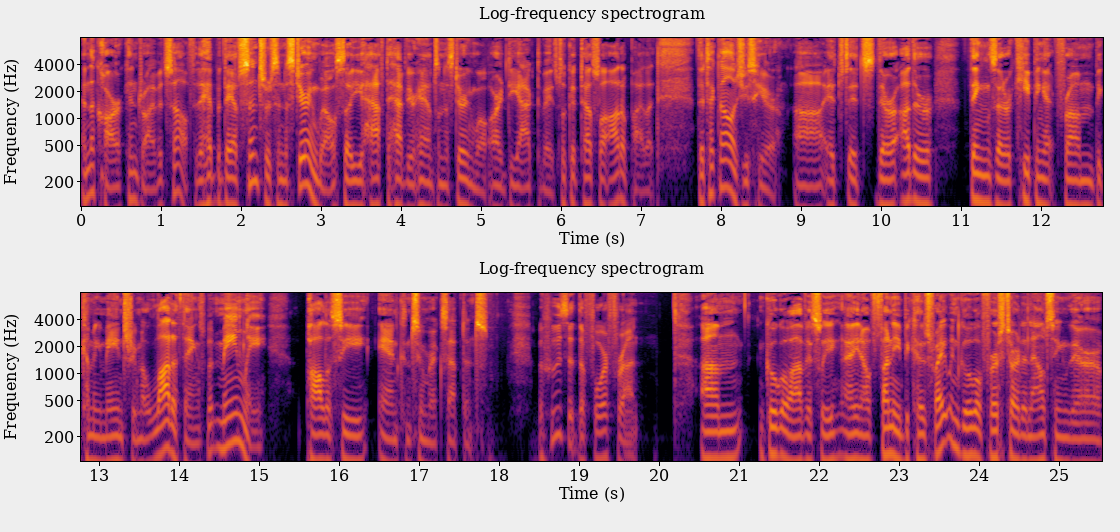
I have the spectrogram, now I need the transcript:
and the car can drive itself. They have, but they have sensors in the steering wheel, so you have to have your hands on the steering wheel, or it deactivates. Look at Tesla Autopilot. The technology's here. Uh, it's it's there are other things that are keeping it from becoming mainstream. A lot of things, but mainly policy and consumer acceptance. But who's at the forefront? Um, Google, obviously, uh, you know, funny because right when Google first started announcing their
